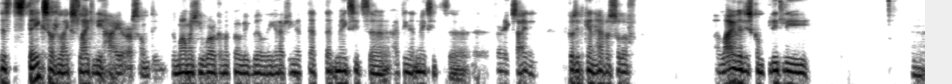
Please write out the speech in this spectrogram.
the stakes are like slightly higher or something the moment you work on a public building. And I think that that, that makes it, uh, I think that makes it uh, very exciting because it can have a sort of a life that is completely uh,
